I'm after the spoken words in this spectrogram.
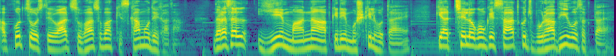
आप खुद सोचते हो, आज सुबह सुबह किसका मुँह देखा था? दरअसल, ये मानना आपके लिए मुश्किल होता है कि अच्छे लोगों के साथ कुछ बुरा भी हो सकता है।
